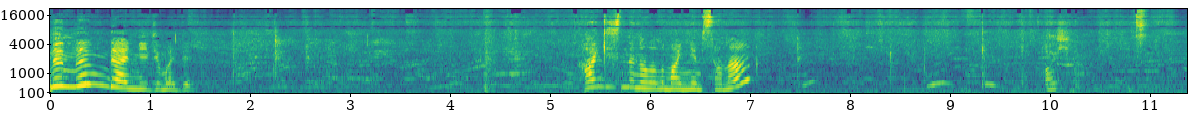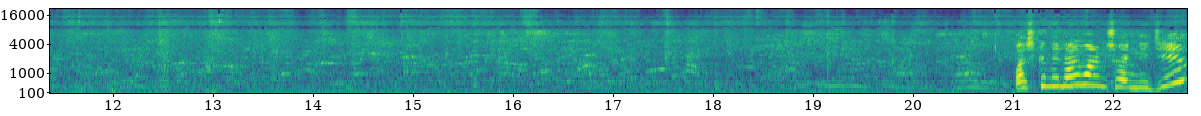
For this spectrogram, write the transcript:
Nın nın de anneciğim hadi. Hangisinden alalım annem sana? Ay. Başka neler varmış anneciğim?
